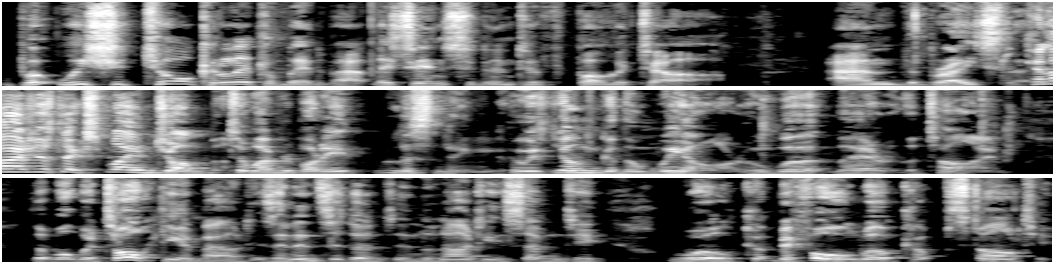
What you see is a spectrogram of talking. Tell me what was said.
But we should talk a little bit about this incident of Bogota and the bracelet. Can I just explain, John, to everybody listening who is younger than we are, who weren't there at the time, that what we're talking about is an incident in the 1970 World Cup, before World Cup started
